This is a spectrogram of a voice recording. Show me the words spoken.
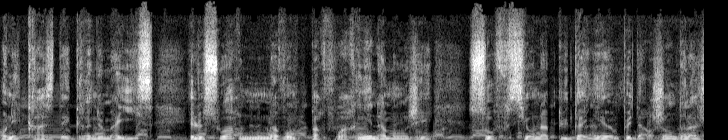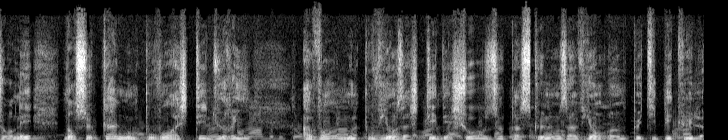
On écrase des grains de maïs et le soir, nous n'avons parfois rien à manger, sauf si on a pu gagner un peu d'argent dans la journée. Dans ce cas, nous pouvons acheter du riz. Avant, nous pouvions acheter des choses parce que nous avions un petit pécule.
